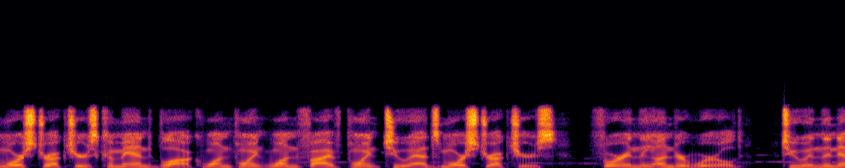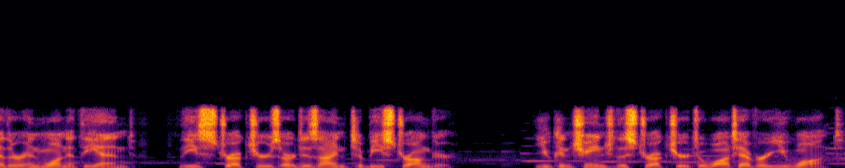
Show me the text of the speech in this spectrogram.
More structures command block 1.15.2 adds more structures, 4 in the underworld, 2 in the nether and 1 at the end, these structures are designed to be stronger. You can change the structure to whatever you want.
